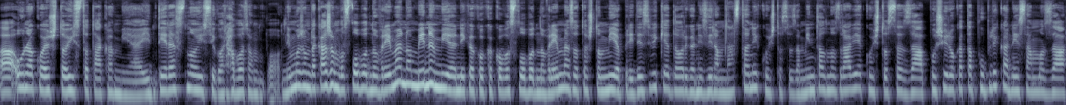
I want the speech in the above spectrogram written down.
а, она кое што исто така ми е интересно и си го работам во, не можам да кажам во слободно време, но мене ми е некако како во слободно време, затоа што ми е предизвике да организирам настани кои што се за ментално здравје, кои што се за пошироката публика, не само за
